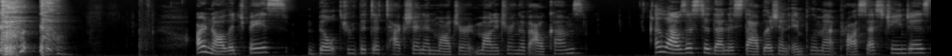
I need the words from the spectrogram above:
Our knowledge base, built through the detection and monitoring of outcomes, allows us to then establish and implement process changes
